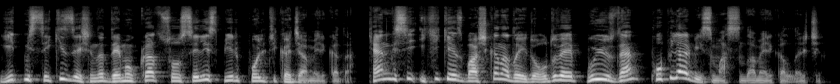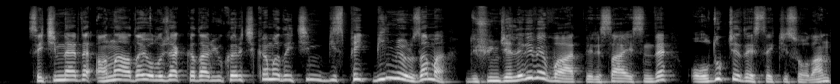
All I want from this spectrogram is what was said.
78 yaşında demokrat sosyalist bir politikacı Amerika'da. Kendisi iki kez başkan adayı da oldu ve bu yüzden popüler bir isim aslında Amerikalılar için. Seçimlerde ana aday olacak kadar yukarı çıkamadığı için biz pek bilmiyoruz ama düşünceleri ve vaatleri sayesinde oldukça destekçisi olan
